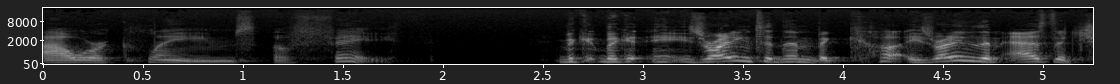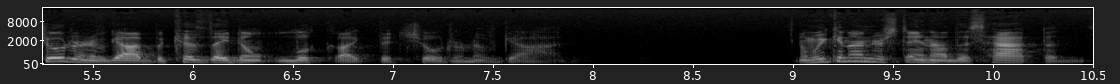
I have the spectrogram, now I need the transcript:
our claims of faith. Because he's writing to them because he's writing to them as the children of God because they don't look like the children of God. And we can understand how this happens.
